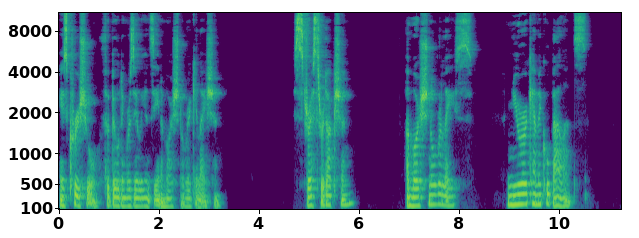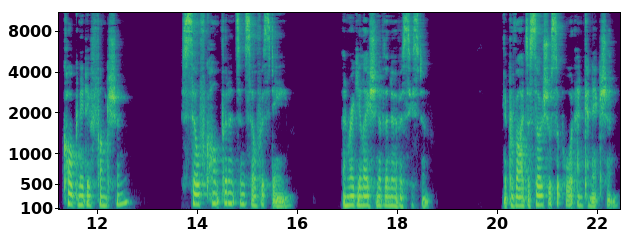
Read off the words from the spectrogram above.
is crucial for building resiliency and emotional regulation stress reduction, emotional release, neurochemical balance, cognitive function, self confidence and self esteem, and regulation of the nervous system. It provides a social support and connection,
